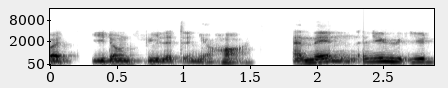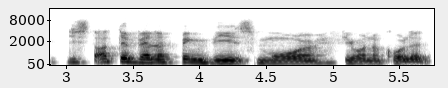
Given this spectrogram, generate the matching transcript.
but you don't feel it in your heart and then you, you you start developing these more if you want to call it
